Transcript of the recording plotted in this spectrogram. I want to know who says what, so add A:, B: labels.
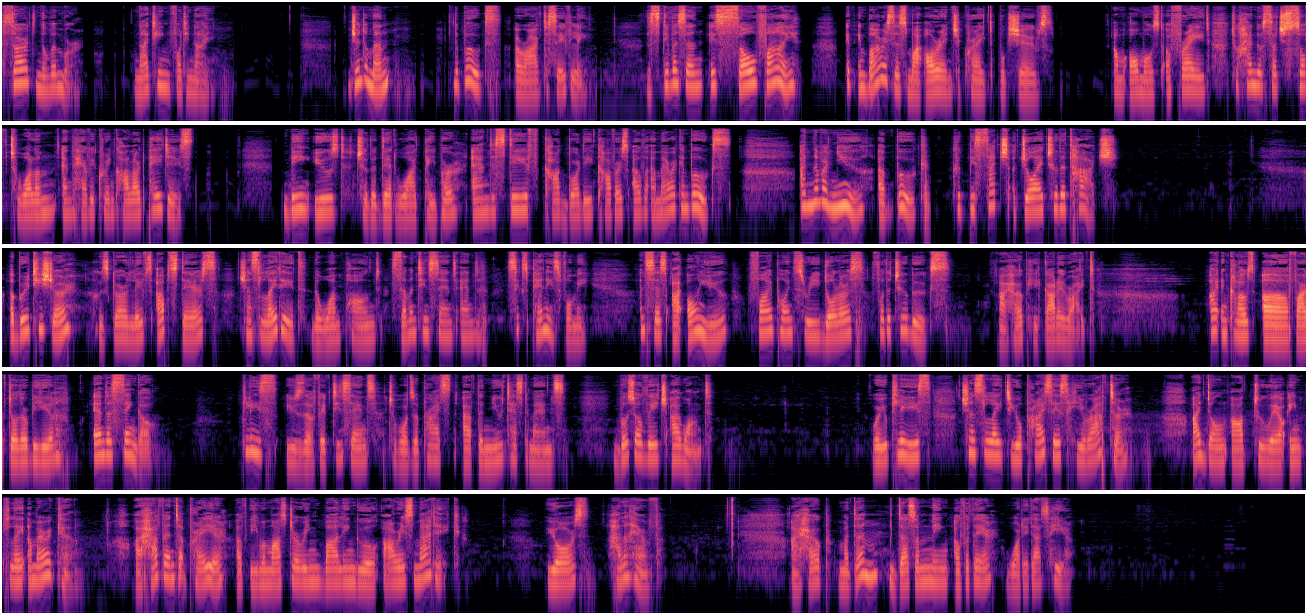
A: 3rd November 1949 Gentlemen, the books arrived safely. The Stevenson is so fine. It embarrasses my orange crate bookshelves. I'm almost afraid to handle such soft vellum and heavy cream colored pages. Being used to the dead white paper and stiff cardboardy covers of American books, I never knew a book could be such a joy to the touch. A Britisher, whose girl lives upstairs, translated the one pound seventeen cents and six pennies for me, and says I owe you five point three dollars for the two books. I hope he got it right. I enclose a five dollar bill and a single. Please use the fifteen cents towards the price of the New Testaments, both of which I want. Will you please translate your prices hereafter? I don't ought too well in plain American. I haven't a prayer of even mastering bilingual arithmetic. Yours, Helen Hanff. I hope Madame doesn't mean over there what it does here.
